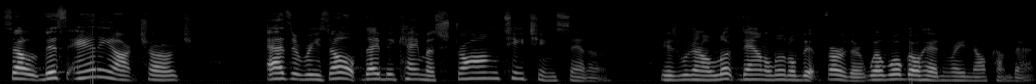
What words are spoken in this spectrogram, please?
So, this Antioch church, as a result, they became a strong teaching center because we're going to look down a little bit further. Well, we'll go ahead and read and I'll come back.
